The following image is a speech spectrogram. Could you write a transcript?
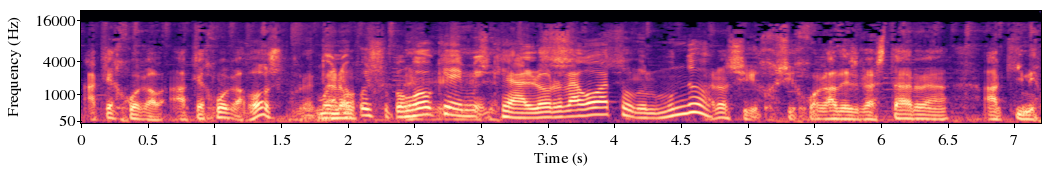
¿A qué juega, a qué juega vos? Porque, Bueno, pues supongo eh, que, eh, que al órdago a todo el mundo. Claro, si, si juega a desgastar a, a quien,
